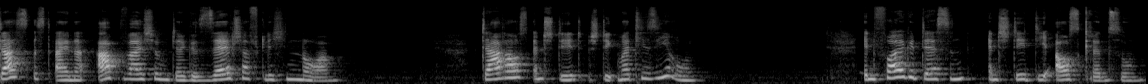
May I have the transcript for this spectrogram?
Das ist eine Abweichung der gesellschaftlichen Norm. Daraus entsteht Stigmatisierung. Infolgedessen entsteht die Ausgrenzung.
